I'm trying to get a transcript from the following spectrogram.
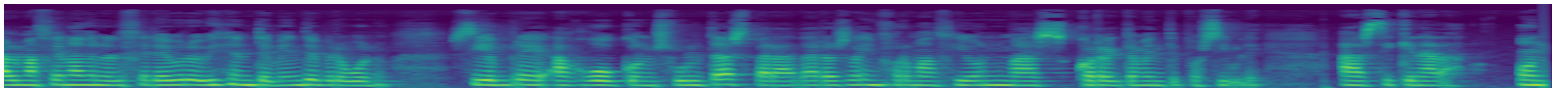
almacenado en el cerebro, evidentemente, pero bueno, siempre hago consultas para daros la información más correctamente posible. Así que nada, on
